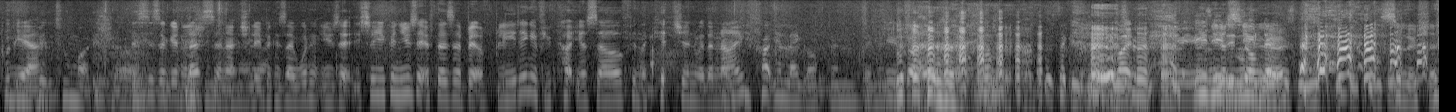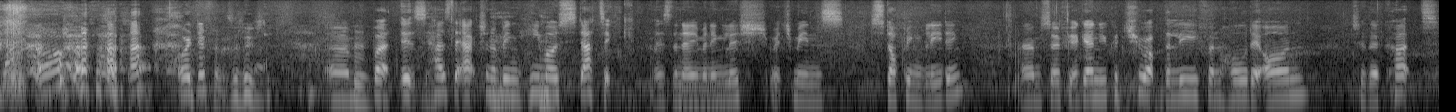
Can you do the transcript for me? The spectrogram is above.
putting Yeah. a bit too much. Uh, This is a good lesson actually because I wouldn't use it. So you can use it if there's a bit of bleeding, if you cut yourself in the kitchen with a if you knife. cut your leg off, then, then You've got Right, you, you need a stronger solution or a different solution. Um, but it has the action of being hemostatic, is the name in English, which means stopping bleeding. Um, so if you, again, you could chew up the leaf and hold it on to the cut,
